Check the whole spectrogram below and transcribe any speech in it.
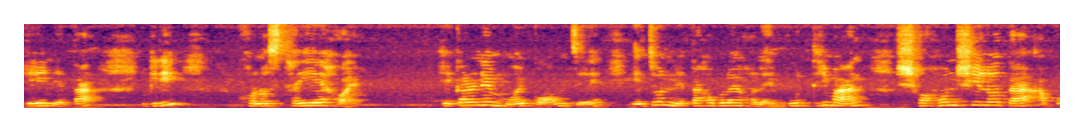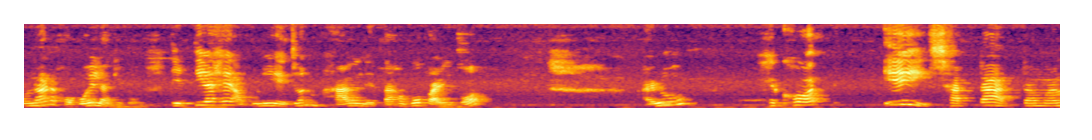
সেই নেতাগিৰি ক্ষণস্থায়ীয়ে হয়। সেইকাৰণে মই ক'ম যে এজন নেতা হ'বলৈ হ'লে বুদ্ধিমান, সহনশীলতা আপোনাৰ হ'বই লাগিব। তেতিয়াহে আপুনি এজন ভালো নেতা হ'ব পাৰিব। আৰু শেষত এই সাতটা আঠটামান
